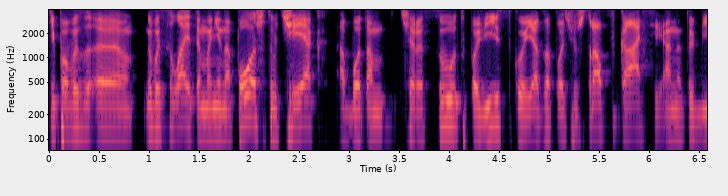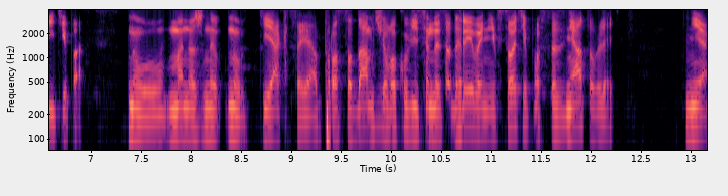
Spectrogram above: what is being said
Типа, ви е, висилайте мені на пошту чек, або там через суд, повістку, я заплачу штраф в касі, а не тобі. Типа. Ну, в мене ж не. Ну, як це я? Просто дам чуваку 80 гривень і все, типа, все знято, блядь. Ні,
